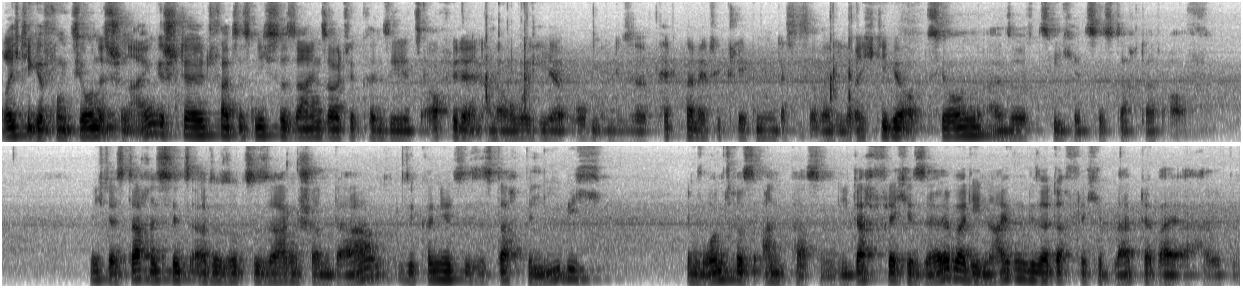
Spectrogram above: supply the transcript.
richtige Funktion ist schon eingestellt. Falls es nicht so sein sollte, können Sie jetzt auch wieder in aller Ruhe hier oben in diese Pad-Palette klicken. Das ist aber die richtige Option, also ziehe ich jetzt das Dach da drauf. Das Dach ist jetzt also sozusagen schon da. Sie können jetzt dieses Dach beliebig im Grundriss anpassen. Die Dachfläche selber, die Neigung dieser Dachfläche bleibt dabei erhalten.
